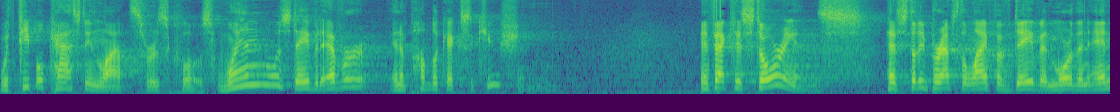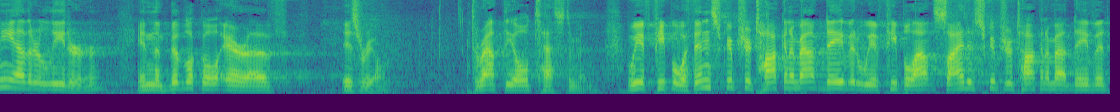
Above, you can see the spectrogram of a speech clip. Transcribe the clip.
with people casting lots for his clothes? When was David ever in a public execution? In fact, historians have studied perhaps the life of David more than any other leader in the biblical era of Israel throughout the Old Testament. We have people within Scripture talking about David. We have people outside of Scripture talking about David.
